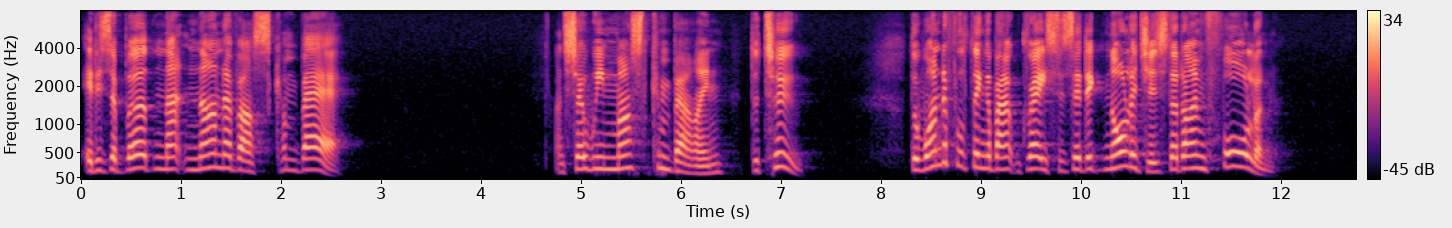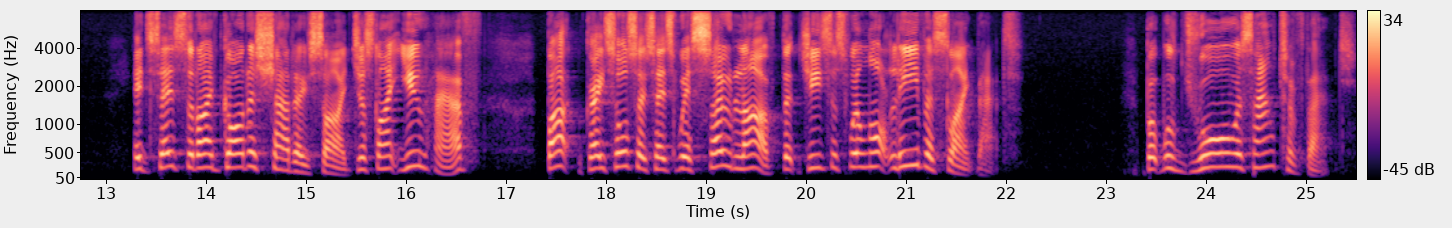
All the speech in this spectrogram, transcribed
It is a burden that none of us can bear. And so we must combine the two. The wonderful thing about grace is it acknowledges that I'm fallen. It says that I've got a shadow side, just like you have. But grace also says we're so loved that Jesus will not leave us like that, but will draw us out of that.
